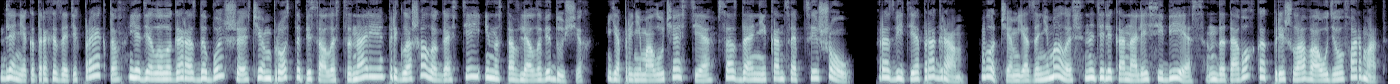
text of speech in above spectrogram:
Для некоторых из этих проектов я делала гораздо больше, чем просто писала сценарии, приглашала гостей и наставляла ведущих. Я принимала участие в создании концепции шоу, развития программ, вот чем я занималась на телеканале CBS до того, как пришла в аудиоформат.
